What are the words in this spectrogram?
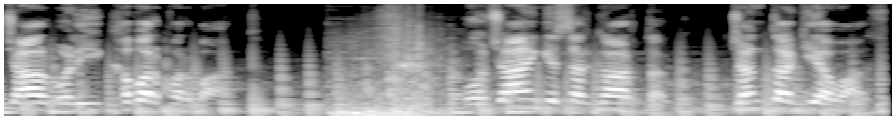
चार बड़ी खबर पर बात। पहुंचाएँगे सरकार तक जनता की आवाज़।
